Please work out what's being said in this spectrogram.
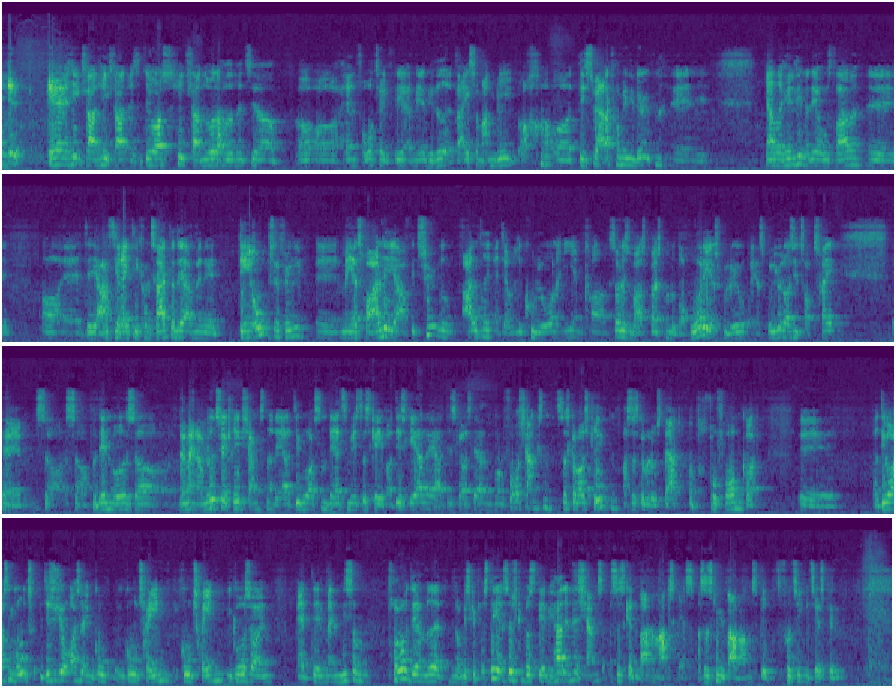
Ja, helt klart, helt klart. Altså, det er jo også helt klart noget, der har været med til at og, og have en fortal for det her med, at vi ved, at der er ikke så mange løb, og, og det er svært at komme ind i løbene. Øh, jeg har været heldig med det her Strava, øh, og øh, at jeg har haft de rigtige kontakter der, men øh, det er jo selvfølgelig. Øh, men jeg tror aldrig, jeg har haft aldrig, at jeg ville kunne løbe under EM-kravet. Så er det så bare spørgsmålet, hvor hurtigt jeg skulle løbe, og jeg skulle alligevel også i top 3. Øh, så, så på den måde, så, men man er jo nødt til at gribe chancen, når det er. Det er jo også sådan, det er til mesterskaber, og det skal jeg lære. Det skal også lære, når du får chancen, så skal du også gribe den, og så skal du løbe stærkt og få form godt. Øh, og det er også en god, det synes jeg også er en god, en god træning, en god træning i godsøjne, at øh, man ligesom prøver det med, at når vi skal præstere, så skal vi præstere. Vi har den her chance, og så skal den bare have max gas, og så skal vi bare ramme spil, få tingene til at spille.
